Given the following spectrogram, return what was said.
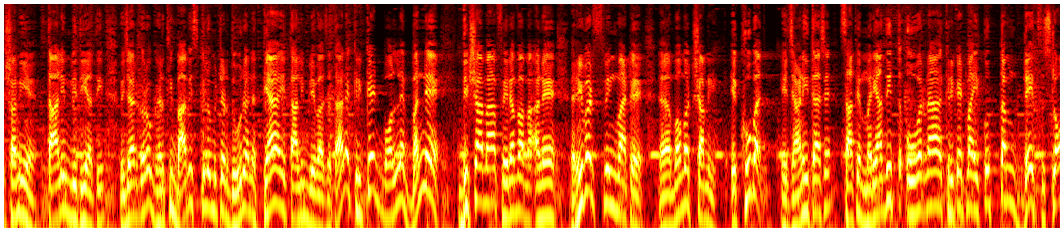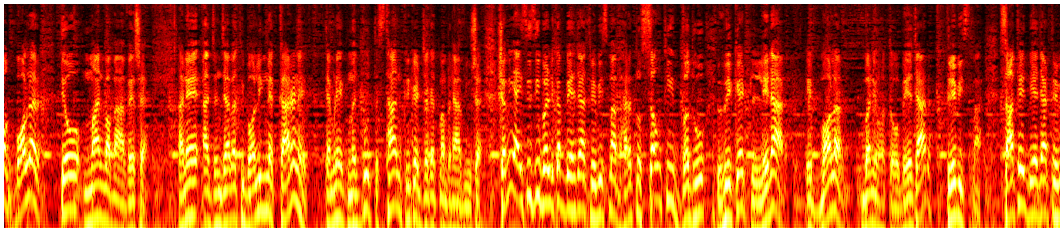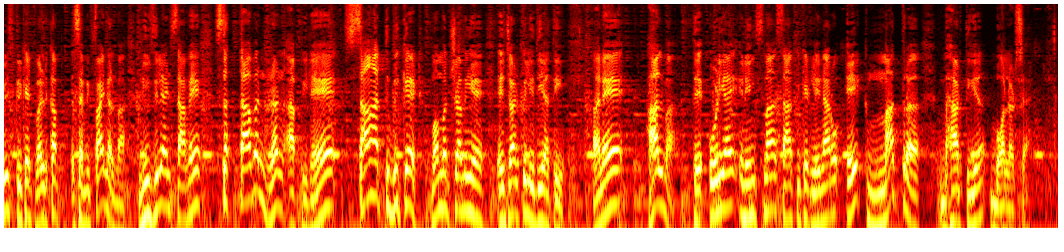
શમીએ તાલીમ લીધી હતી. વિચાર કરો, ઘરથી બાવીસ કિલોમીટર દૂર અને ત્યાં એ તાલીમ લેવા જતા અને ક્રિકેટ બોલને બંને દિશામાં ફેરવવામાં અને રિવર્સ સ્વિંગ માટે મોહમ્મદ શામી એ ખૂબ જ એ જાણીતા છે. સાથે મર્યાદિત ઓવરના ક્રિકેટમાં એક ઉત્તમ ડેથ સ્લોક બોલર તેઓ માનવામાં આવે છે. અને આ ઝંઝાવાતી બોલિંગને કારણે તેમણે એક મજબૂત સ્થાન ક્રિકેટ જગતમાં બનાવ્યું છે. શમી આઈસીસી વર્લ્ડ કપ બે હજાર ત્રેવીસમાં ભારતનું સૌથી વધુ વિકેટ લેનાર એ બોલર બન્યો હતો બે હજાર ત્રેવીસમાં. સાથે જ બે હજાર ત્રેવીસ ક્રિકેટ વર્લ્ડ કપ સેમીફાઇનલમાં ન્યુઝીલેન્ડ સામે સત્તાવન રન આપીને સાત વિકેટ મોહમ્મદ શમીએ એ ઝડપી લીધી હતી. અને હાલમાં તે ઓડીઆઈ ઇનિંગ્સમાં સાત વિકેટ લેનારો એકમાત્ર ભારતીય બોલર છે.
